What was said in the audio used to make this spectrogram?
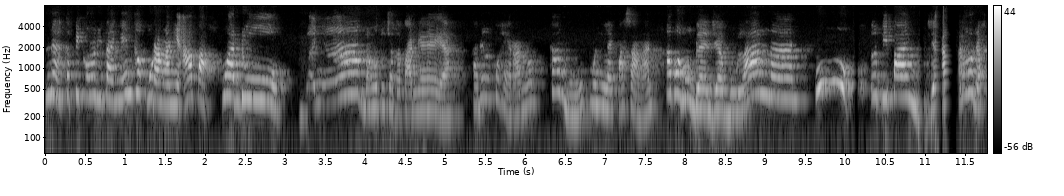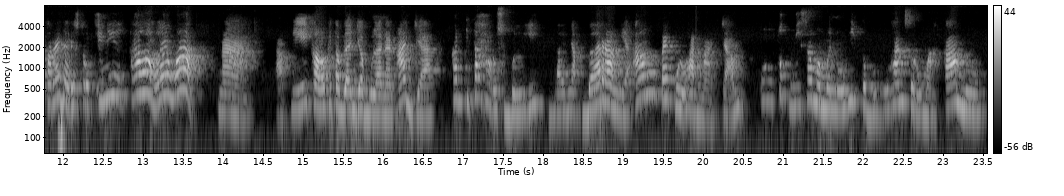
Nah, tapi kalau ditanyain kekurangannya apa? Waduh, banyak banget tuh catatannya ya. Kadang aku heran loh, kamu menilai pasangan apa mau belanja bulanan? Uh, lebih panjang loh daftarnya dari struk ini kalah lewat. Nah, tapi kalau kita belanja bulanan aja, kan kita harus beli banyak barang ya, sampai puluhan macam untuk bisa memenuhi kebutuhan serumah kamu.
